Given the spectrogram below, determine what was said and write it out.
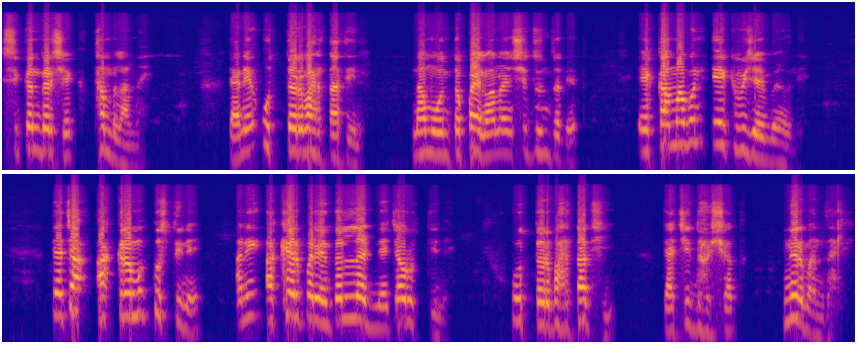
सिकंदर शेख थांबला नाही. त्याने उत्तर भारतातील नामवंत पैलवानांशी झुंज देत एकामागून एक विजय मिळवले. त्याच्या आक्रमक कुस्तीने आणि अखेरपर्यंत लढण्याच्या वृत्तीने उत्तर भारतातही त्याची दहशत निर्माण झाली.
